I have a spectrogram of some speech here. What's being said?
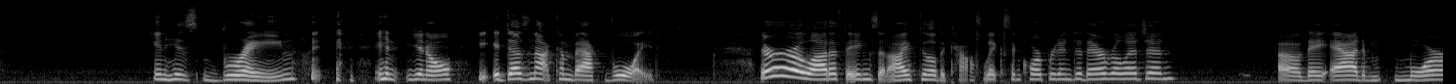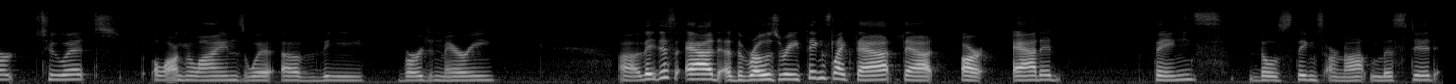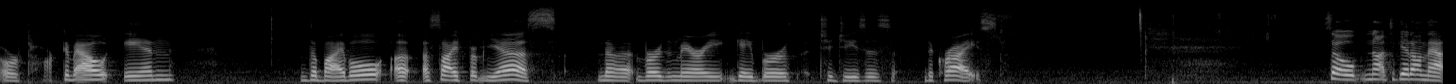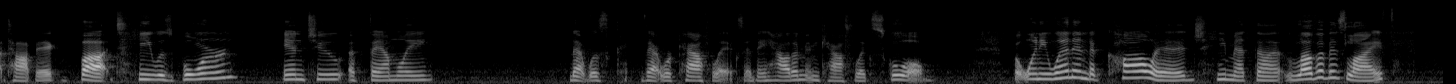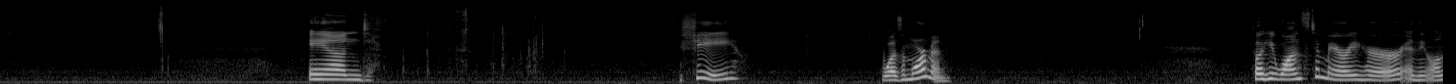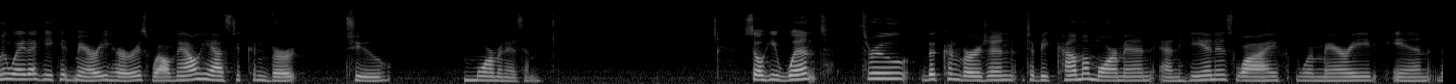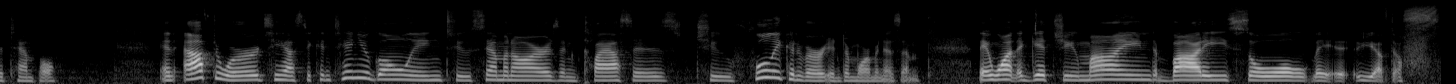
in his brain. and, you know, he, it does not come back void. There are a lot of things that I feel the Catholics incorporate into their religion. Uh, they add more to it along the lines with, of the Virgin Mary. Uh, they just add the rosary, things like that, that are added things. Those things are not listed or talked about in the Bible, uh, aside from, yes, the Virgin Mary gave birth to Jesus the Christ. So, not to get on that topic, but he was born into a family that was that were Catholics, and they had him in Catholic school. But when he went into college, he met the love of his life, and she was a Mormon. So he wants to marry her, and the only way that he could marry her is well, now he has to convert to Mormonism. So he went through the conversion to become a Mormon, and he and his wife were married in the temple. And afterwards, he has to continue going to seminars and classes to fully convert into Mormonism. They want to get you mind, body, soul. They, you have to f-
